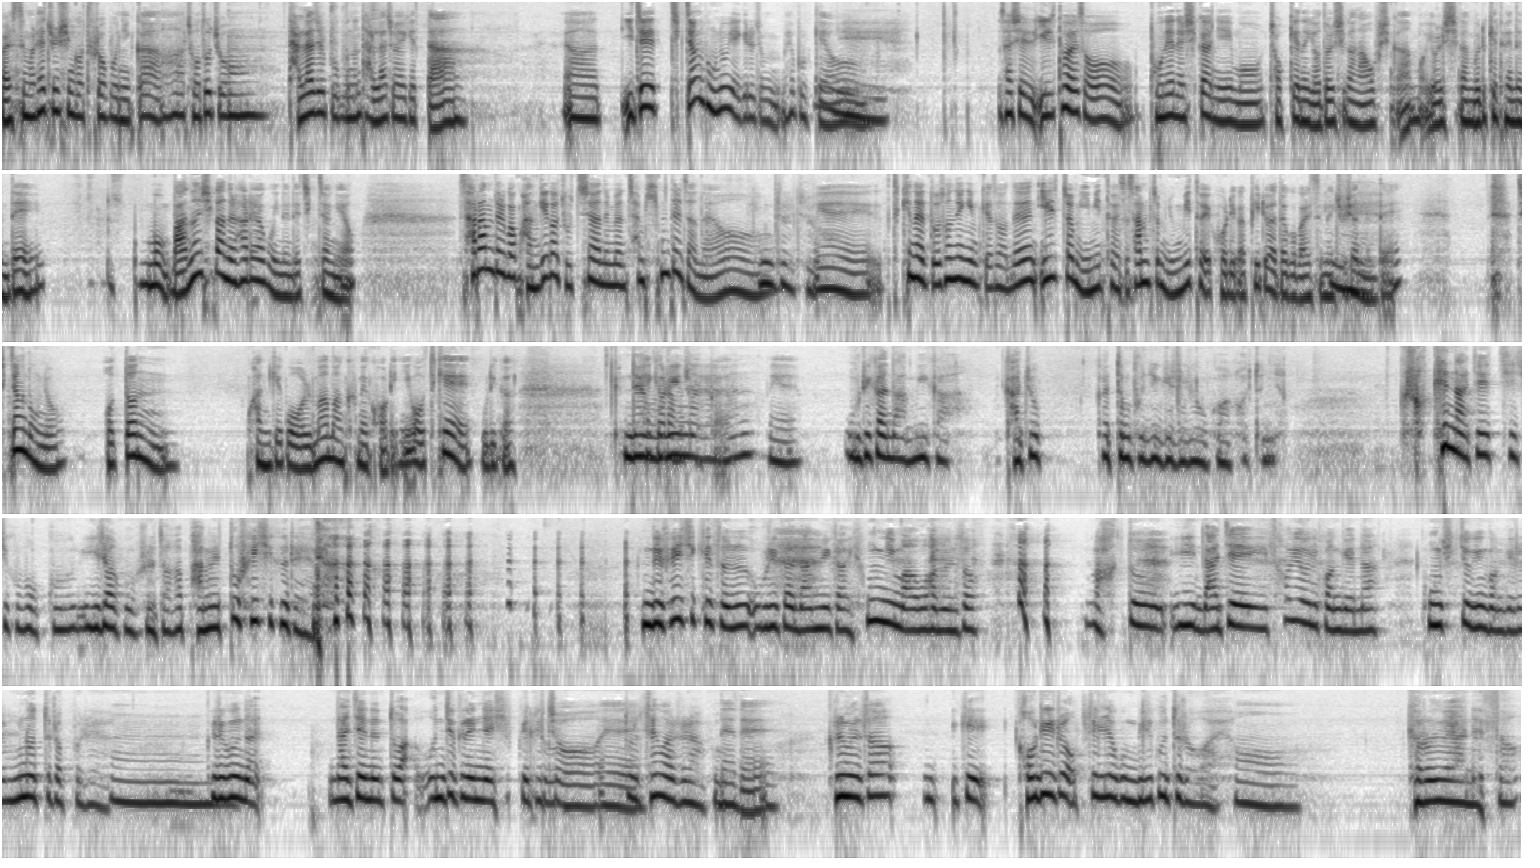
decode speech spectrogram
말씀을 해주신 거 들어보니까 아, 저도 좀 달라질 부분은 달라져야겠다. 아, 이제 직장 동료 얘기를 좀 해볼게요. 예. 사실 일터에서 보내는 시간이 뭐 적게는 8시간, 9시간, 뭐 10시간 뭐 이렇게 되는데 뭐 많은 시간을 할애하고 있는데 직장이요. 사람들과 관계가 좋지 않으면 참 힘들잖아요. 힘들죠. 예. 특히나 또 선생님께서는 1.2m에서 3.6m의 거리가 필요하다고 말씀해 예. 주셨는데 직장 동료 어떤 관계고 얼마만큼의 거리 이거 어떻게 우리가 근데 해결하면 좋을까요? 예. 우리가 남이가 가족 같은 분위기를 요구하거든요. 그렇게 낮에 지지고 볶고 일하고 그러다가 밤에 또 회식을 해요. 근데 회식해서는 우리가 남이가 형님 아우 하면서 막 또 이 낮에 이 서열 관계나 공식적인 관계를 무너뜨려 버려요. 음. 그리고 나, 낮에는 또 언제 그랬냐 싶게 또, 그렇죠. 예. 또 생활을 하고 네네. 그러면서 이렇게 거리를 없애려고 밀고 들어와요. 어. 결혼 왜 안 했어?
